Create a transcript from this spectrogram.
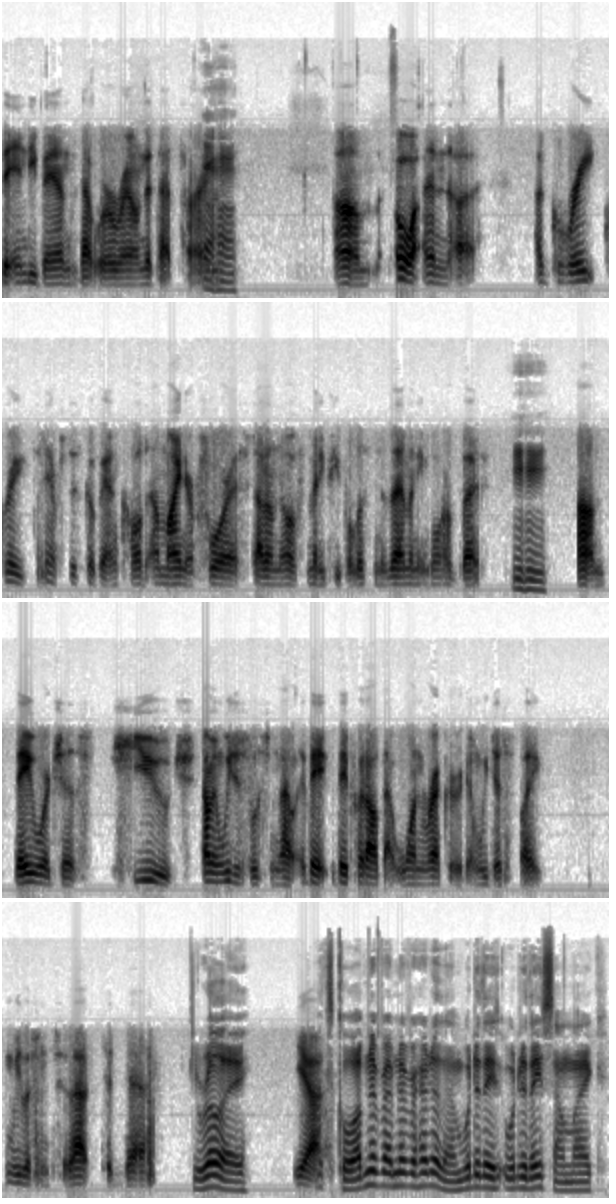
the indie bands that were around at that time Uh huh. Um, oh, and uh, a great, great San Francisco band called A Minor Forest. I don't know if many people listen to them anymore, but Mhm. um, they were just huge. I mean, we just listened to that. They they put out that one record, and we just like we listened to that to death. Really? Yeah. That's cool. I've never I've never heard of them. What do they What do they sound like?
